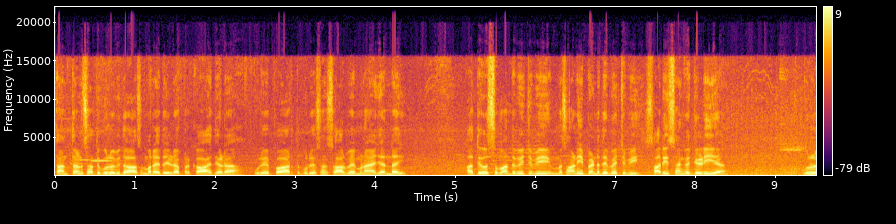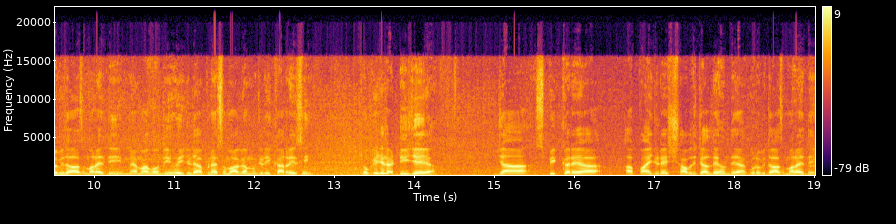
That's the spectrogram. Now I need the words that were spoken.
ਧੰਨ ਧੰਨ ਸਤਿਗੁਰੂ ਰਵਿਦਾਸ ਮਹਾਰਾਜ ਦਾ ਜਿਹੜਾ ਪ੍ਰਕਾਸ਼ ਜਿਹੜਾ ਪੂਰੇ ਭਾਰਤ, ਪੂਰੇ ਸੰਸਾਰ ਵਿੱਚ ਮਨਾਇਆ ਜਾਂਦਾ ਜੀ। ਅਤੇ ਉਸ ਸੰਬੰਧ ਵਿੱਚ ਵੀ ਮਸਾਣੀ ਪਿੰਡ ਦੇ ਵਿੱਚ ਵੀ ਸਾਰੀ ਸੰਗਤ ਜਿਹੜੀ ਆ, ਗੁਰੂ ਰਵਿਦਾਸ ਮਹਾਰਾਜ ਦੀ ਮਹਿਮਾ ਗਾਉਂਦੀ ਹੋਈ ਜਿਹੜਾ ਆਪਣੇ ਸਮਾਗਮ ਜਿਹੜੀ ਕਰ ਰਹੀ ਸੀ। ਕਿਉਂਕਿ ਜਿਹੜਾ ਡੀਜੇ ਆ ਜਾਂ ਸਪੀਕਰ ਆ, ਆਪਾਂ ਇਹ ਜਿਹੜੇ ਸ਼ਬਦ ਚੱਲਦੇ ਹੁੰਦੇ ਆ ਗੁਰੂ ਰਵਿਦਾਸ ਮਹਾਰਾਜ ਦੇ,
